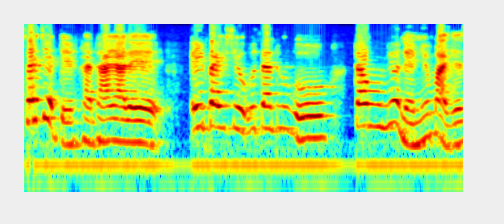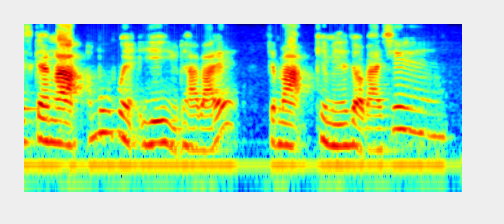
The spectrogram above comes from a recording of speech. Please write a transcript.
စက်ချက်တင်ခံထားရတဲ့အိမ်ပိုင်ရှင်ဦးတန်းထူးကိုတောင်ငူမြို့နယ်မြို့မရဲစခန်းကအမှုဖွင့်အရေးယူထားပါတယ်။ကျမခင်မင်းစောပါရှင်။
